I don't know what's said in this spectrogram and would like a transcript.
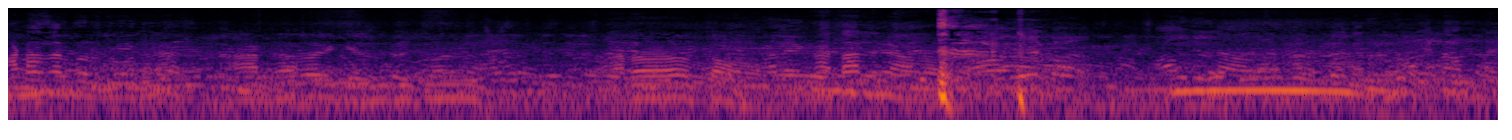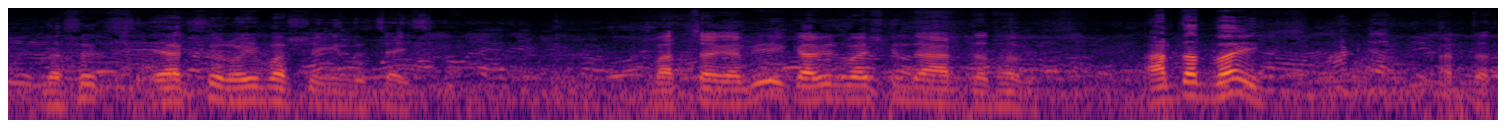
আট হাজার করে দেবো আট হাজার আঠারো তাহলে না দর্শক একশো রবি পাঁচশো কিন্তু চাইছি। বাচ্চা গাভী গাভীর বয়স কিন্তু আট দাঁত হবে। আট দাঁত ভাই? আট দাঁত।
